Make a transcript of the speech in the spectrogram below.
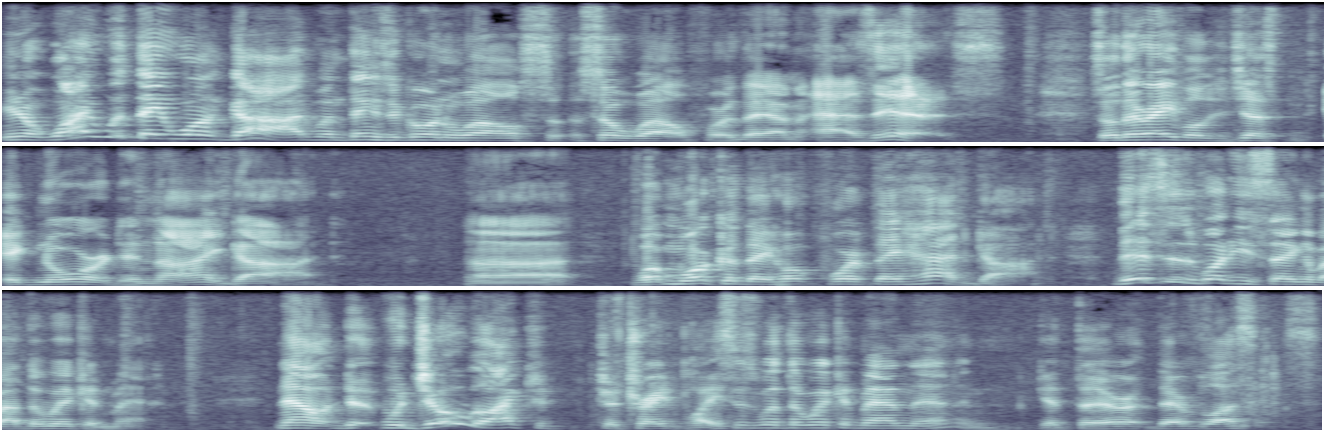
You know, why would they want God when things are going well so, so well for them as is? So they're able to just ignore, deny God. Uh, what more could they hope for if they had God? This is what he's saying about the wicked man. Now, d- would Job like to, to trade places with the wicked man then and get their, their blessings?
